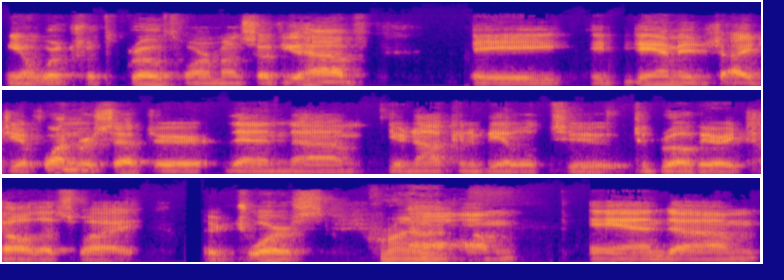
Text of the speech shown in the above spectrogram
you know, works with growth hormone. So if you have a, a damaged IGF-1 receptor, then um, you're not going to be able to to grow very tall. That's why they're dwarfs. Right. Um, and um,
